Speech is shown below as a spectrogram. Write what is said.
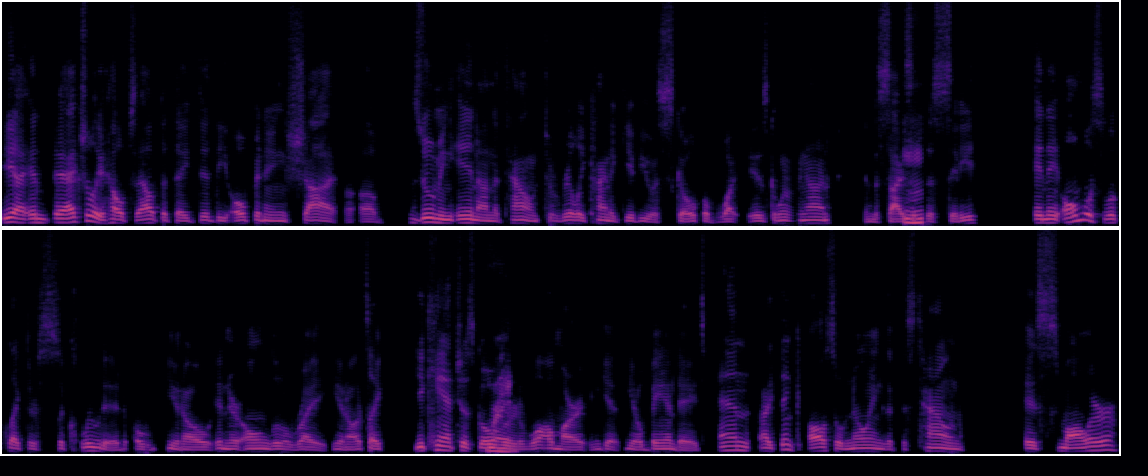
Yeah, and it actually helps out that they did the opening shot of zooming in on the town to really kind of give you a scope of what is going on and the size Mhm. of the city. And they almost look like they're secluded, oh, you know, in their own little right. You know, it's like you can't just go Right. over to Walmart and get, you know, band-aids. And I think also knowing that this town is smaller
